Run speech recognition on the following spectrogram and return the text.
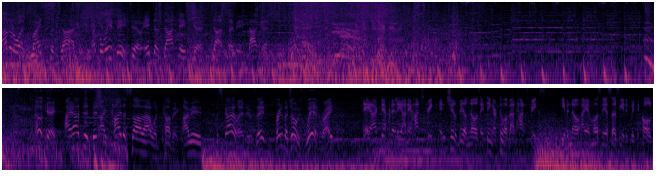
Another one bites the dust. And believe me, too, it does not taste good. Dust, I mean, not good. Okay, I have to admit, I kind of saw that one coming. I mean, the Skylanders, they pretty much always win, right? They are definitely on a hot streak, and Chill Bill knows a thing or two about hot streaks, even though I am mostly associated with the cold.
